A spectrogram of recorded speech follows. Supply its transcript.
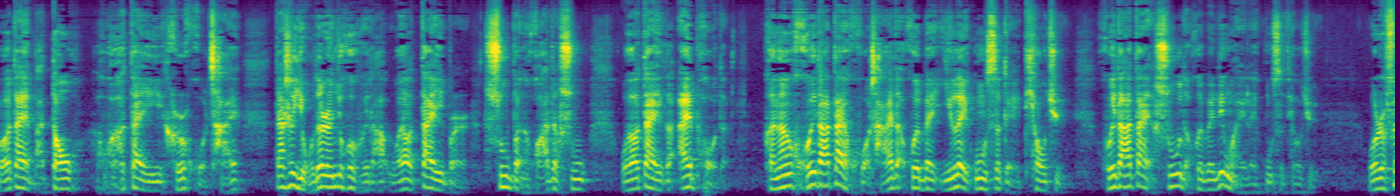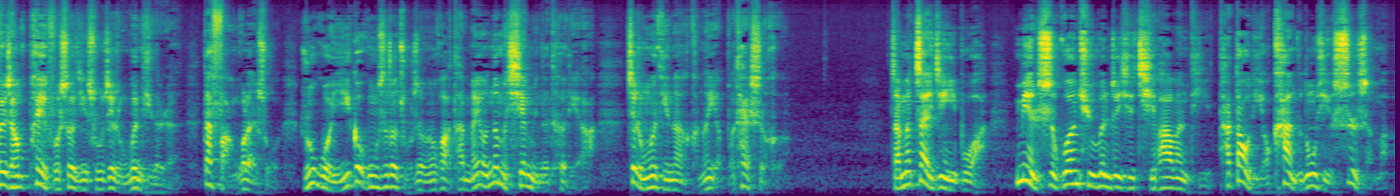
我要带一把刀，我要带一盒火柴。但是有的人就会回答，我要带一本叔本华的书，我要带一个 Apple 的。可能回答带火柴的会被一类公司给挑去，回答带书的会被另外一类公司挑去。我是非常佩服设计出这种问题的人。但反过来说，如果一个公司的组织文化它没有那么鲜明的特点啊，这种问题呢可能也不太适合。咱们再进一步啊，面试官去问这些奇葩问题，他到底要看的东西是什么？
